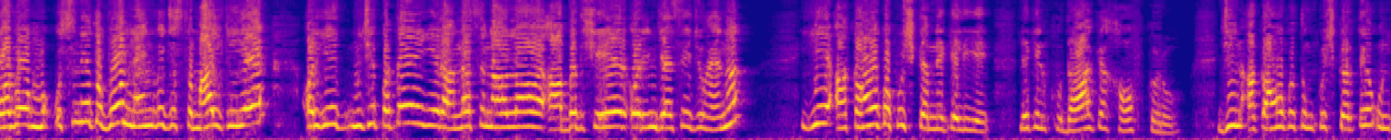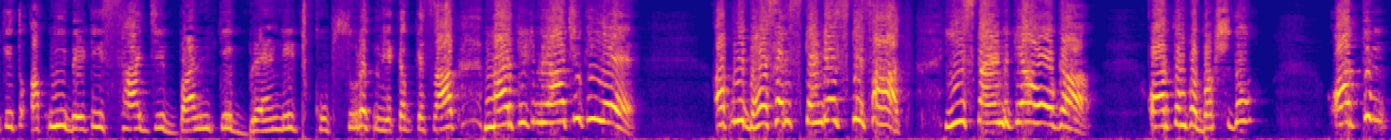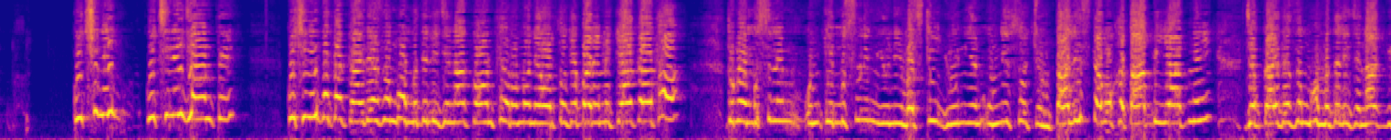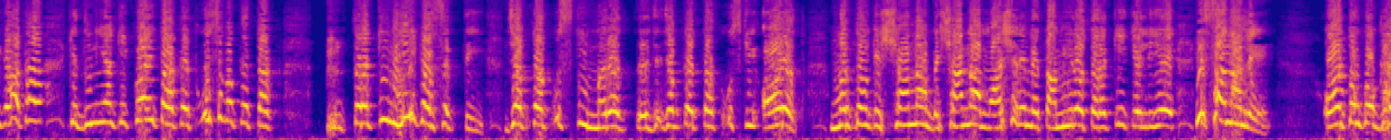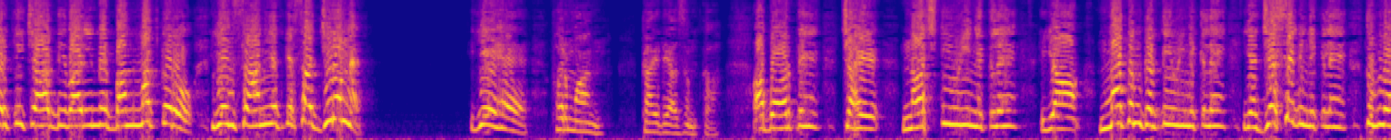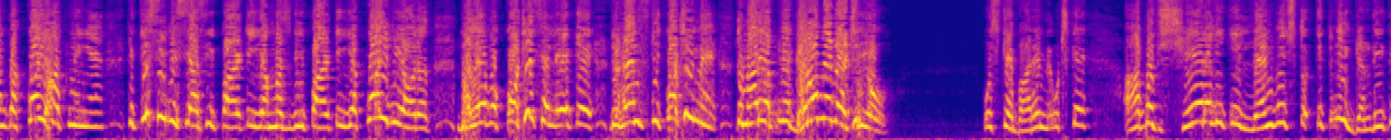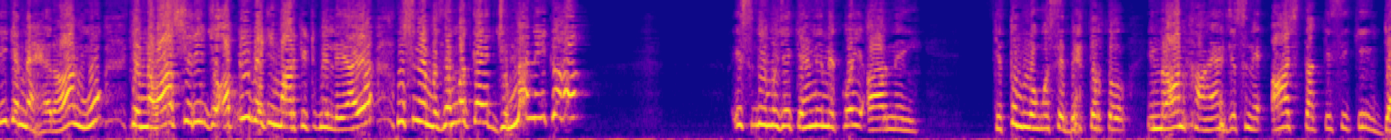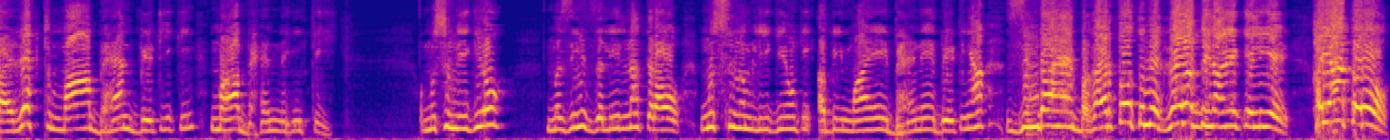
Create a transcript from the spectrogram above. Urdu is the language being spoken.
اور وہ اس نے تو وہ لینگویج استعمال کی ہے اور یہ مجھے پتا ہے، یہ رانا سناولا اور عابد شیر اور ان جیسے جو ہے نا، یہ آقاؤں کو خوش کرنے کے لیے۔ لیکن خدا کا خوف کرو۔ جن آقاؤں کو تم خوش کرتے ہو، ان کی تو اپنی بیٹی ساج بن کے برانڈیڈ خوبصورت میک اپ کے ساتھ مارکیٹ میں آ چکی ہے۔ اپنے بہت سارے سکینڈلز کے ساتھ۔ یہ اس کا اینڈ کیا ہوگا؟ عورتوں کو بخش دو۔ اور تم کچھ نہیں کچھ نہیں جانتے؟ کچھ نہیں پتا قائد اعظم محمد علی جناح کون تھے اور انہوں نے عورتوں کے بارے میں کیا کہا تھا؟ تمہیں مسلم، ان کی مسلم یونیورسٹی یونین انیس سو چونتالیس کا وہ خطاب بھی یاد نہیں؟ جب قائد اعظم محمد علی جناح نے کہا تھا کہ دنیا کی کوئی طاقت اس وقت تک ترقی نہیں کر سکتی جب تک اس کی مرد، جب تک اس کی عورت مردوں کے شانہ بشانہ معاشرے میں تعمیر و ترقی کے لیے حصہ نہ لے۔ عورتوں کو گھر کی چار دیواری میں بند مت کرو۔ یہ انسانیت کے ساتھ جرم ہے۔ یہ ہے فرمان قائد اعظم کا۔ اب عورتیں چاہے ناچتی ہوئی نکلیں یا ماتم کرتی ہوئی نکلیں یا جیسے بھی نکلیں، تم لوگوں کا کوئی حق نہیں ہے کہ کسی بھی سیاسی پارٹی یا مذہبی پارٹی یا کوئی بھی عورت بھلے وہ کوٹھے سے لے کے ڈیفینس کی کوٹھی میں تمہارے اپنے گھروں میں بیٹھی ہو۔ اس کے بارے میں اٹھ کے آبد شیر علی کی لینگویج تو اتنی گندی تھی کہ میں حیران ہوں کہ نواز شریف جو اپنی بیٹی مارکیٹ میں لے آیا، اس نے مذمت کا ایک جملہ نہیں کہا۔ اس میں مجھے کہنے میں کوئی آر نہیں کہ تم لوگوں سے بہتر تو عمران خان ہے جس نے آج تک کسی کی ڈائریکٹ ماں بہن بیٹی کی ماں بہن نہیں کی۔ مسلم لیگیوں، مزید ذلیل نہ کراؤ۔ مسلم لیگیوں کی ابھی مائیں، بہنیں، بیٹیاں زندہ ہیں، بغیر تو تمہیں غیرت دلانے کے لیے حیا کرو۔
